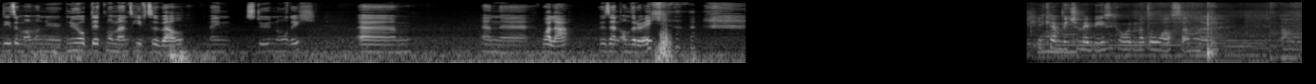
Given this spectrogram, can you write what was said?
deze mama nu, nu op dit moment heeft ze wel mijn steun nodig. Um, en uh, voilà. We zijn onderweg. Ik ga een beetje mee bezig houden met de was en. Uh, oh.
